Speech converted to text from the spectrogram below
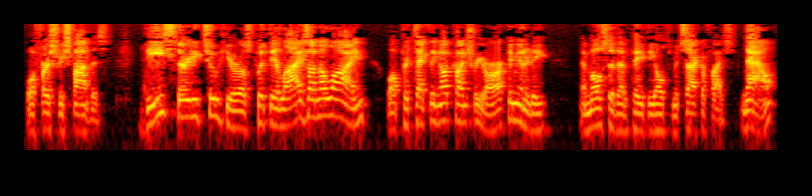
or first responders. These 32 heroes put their lives on the line while protecting our country or our community and most of them paid the ultimate sacrifice. Now,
